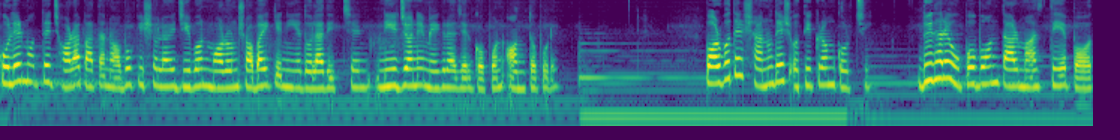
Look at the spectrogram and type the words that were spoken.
কোলের মধ্যে ঝরা পাতা নবকিশলয়, জীবন, মরণ সবাইকে নিয়ে দোলা দিচ্ছেন নির্জনে মেঘরাজের গোপন অন্তপুরে। পর্বতের সানুদেশ অতিক্রম করছি। দুই ধারে উপবন তার মাঝ দিয়ে পথ,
